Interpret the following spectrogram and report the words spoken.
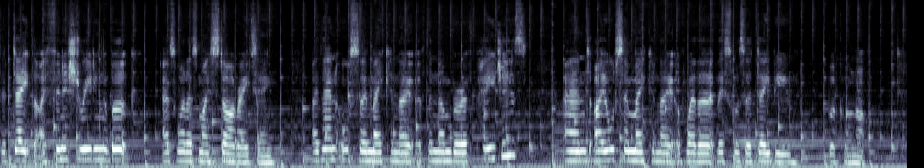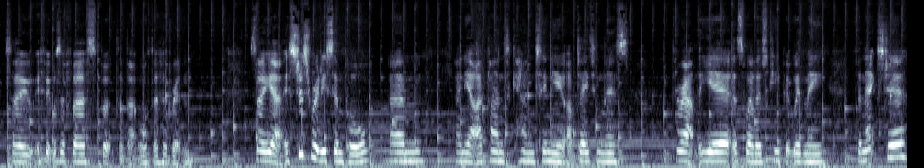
the date that I finished reading the book, as well as my star rating. I then also make a note of the number of pages and I also make a note of whether this was a debut book or not. So if it was a first book that that author had written. So yeah, it's just really simple. Um, and yeah, I plan to continue updating this throughout the year as well as keep it with me for next year.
